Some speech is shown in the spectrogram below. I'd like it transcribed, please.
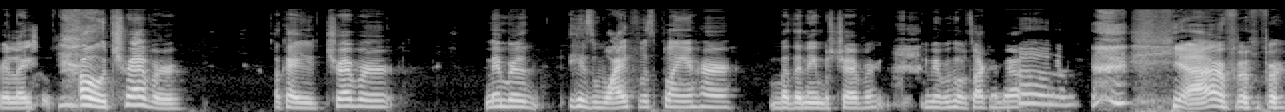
relationship. Oh, Trevor. Okay, Trevor. Remember his wife was playing her, but the name was Trevor. You remember who I'm talking about? yeah, I remember.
